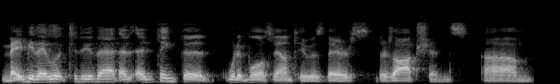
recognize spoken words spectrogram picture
maybe they look to do that. I, I think that what it boils down to is there's, there's options. Um,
